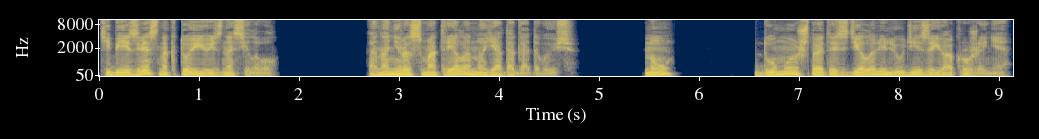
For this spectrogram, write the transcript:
Тебе известно, кто ее изнасиловал? Она не рассмотрела, но я догадываюсь. Ну? Думаю, что это сделали люди из ее окружения.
